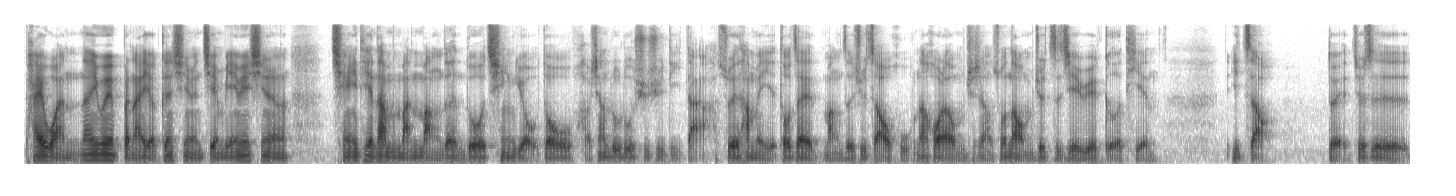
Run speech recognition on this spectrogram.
拍完。那因为本来有跟新人见面，因为新人前一天他们蛮忙的，很多亲友都好像陆陆续续抵达，所以他们也都在忙着去招呼。那后来我们就想说，那我们就直接约隔天一早，对，就是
